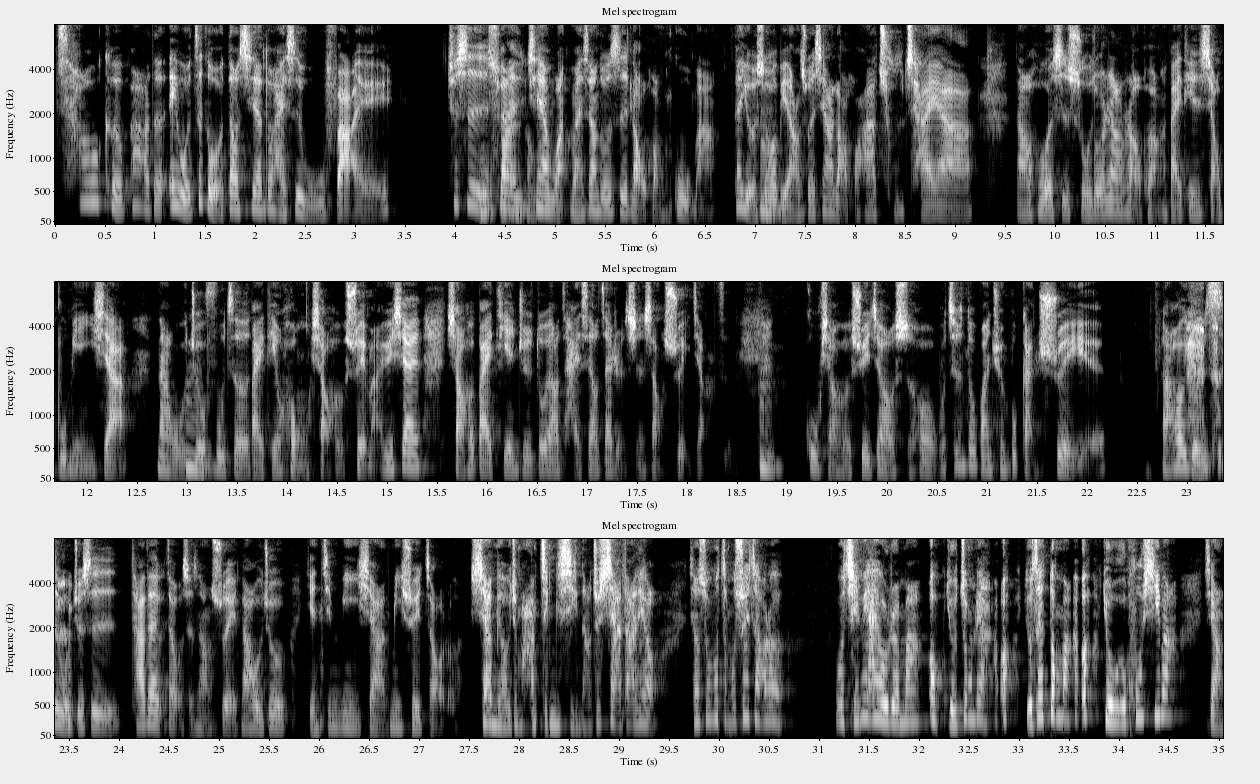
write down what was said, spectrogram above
超可怕的。哎，我这个我到现在都还是无法哎。就是虽然现在晚晚上都是老黄顾嘛，但有时候比方说像老黄他出差啊，然后或者是说说让老黄白天小补眠一下，那我就负责白天哄小何睡嘛。因为现在小何白天就是都要还是要在人身上睡这样子。嗯，顾小何睡觉的时候，我真的都完全不敢睡耶。然后有一次我就是他在在我身上睡，然后我就眼睛眯一下，眯睡着了，下一秒我就马上惊醒，然后就吓大跳，想说我怎么睡着了。我前面还有人吗？哦，有重量哦，有在动吗？哦，有有呼吸吗？这样，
